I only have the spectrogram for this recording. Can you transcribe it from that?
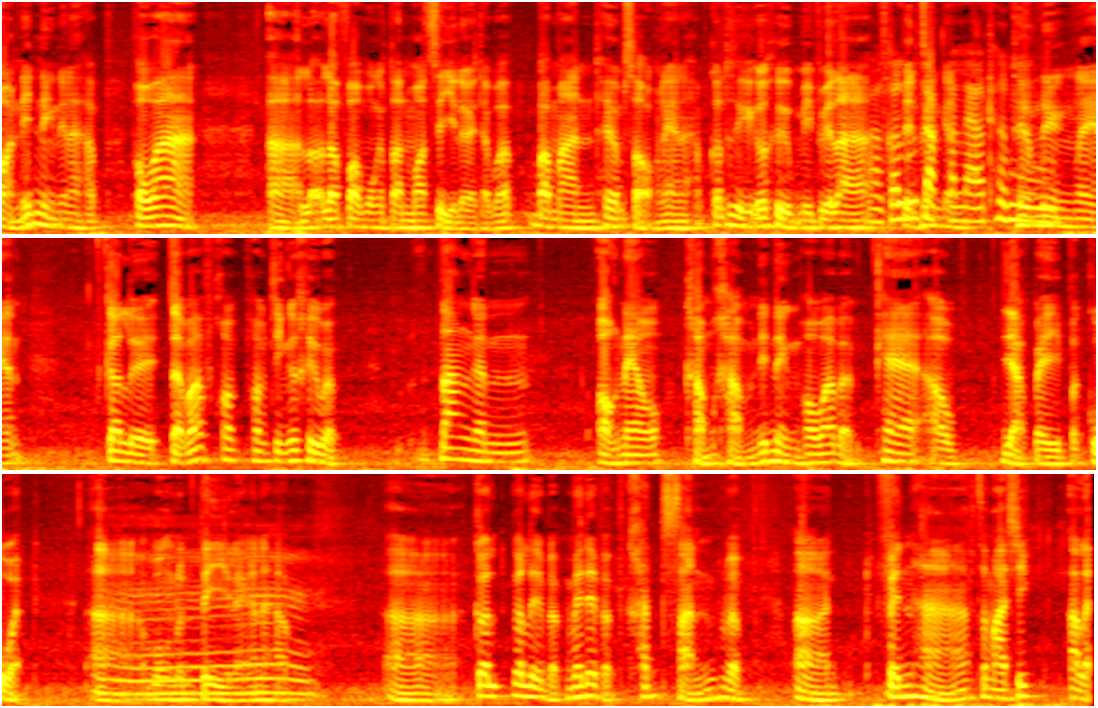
ก่อนนิดนึงนี่แหละครับ เพราะว่าอ่าเราเราฟอร์มวงกันตอนม.4 เลยแต่ว่าประมาณเทอมสองเลยนะครับ ก็คือก็คือมีเวลาอ่าก็รู้จักกันแล้วเทอมหนึ่งเทอมหนึ่งอะไรเงี้ย ก็เลย แต่ว่าความความจริงก็คือแบบตั้งกันออกแนวขำๆนิดนึง เพราะว่าแบบแค่เอาอยากไปประกวดอ่าวงดนตรีอะไรเงี้ยนะครับอ่าก็ก็เลยแบบไม่ได้แบบคัดสรรแบบอ่าเฟ้นหาสมาชิกอะไร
